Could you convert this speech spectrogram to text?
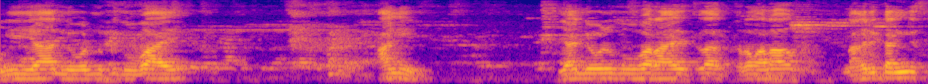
मी या निवडणुकीत उभा आहे. आणि या निवडणुकीत उभा राहायला तर मला नागरिकांनीच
